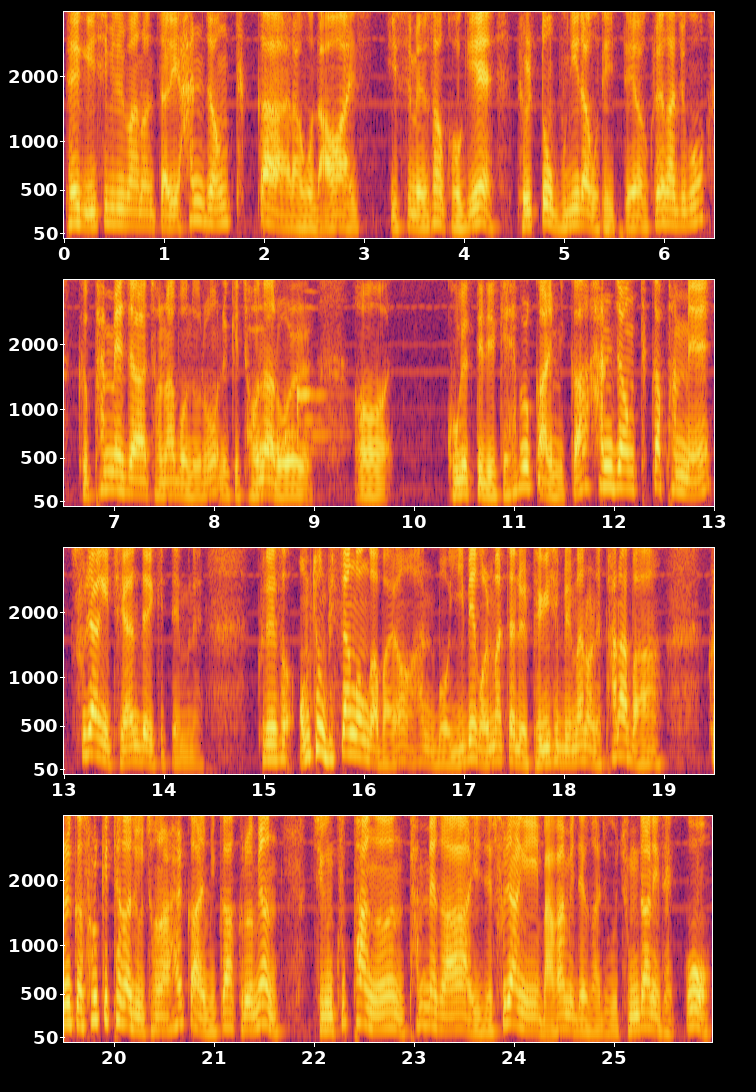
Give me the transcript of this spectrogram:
121만 원짜리 한정 특가라고 나와 있, 있으면서 거기에 별도 문의라고 돼 있대요. 그래가지고 그 판매자 전화번호로 이렇게 전화를 어 고객들이 이렇게 해볼 거 아닙니까? 한정 특가 판매 수량이 제한되어 있기 때문에 그래서 엄청 비싼 건가 봐요. 한 뭐 200 얼마짜리를 121만 원에 파나 봐. 그러니까 솔깃해가지고 전화를 할 거 아닙니까? 그러면 지금 쿠팡은 판매가 이제 수량이 마감이 돼가지고 중단이 됐고,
